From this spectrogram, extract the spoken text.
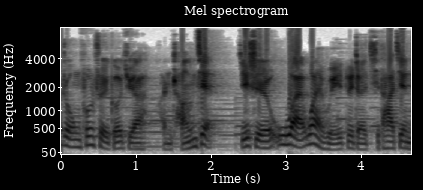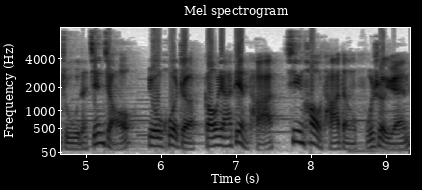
种风水格局啊很常见，即使屋外外围对着其他建筑物的尖角，又或者高压电塔、信号塔等辐射源，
